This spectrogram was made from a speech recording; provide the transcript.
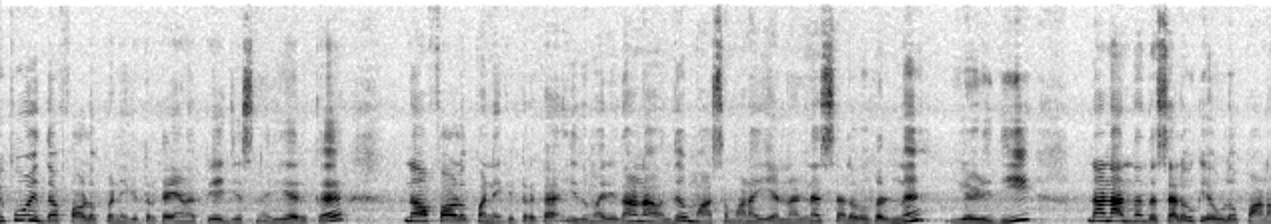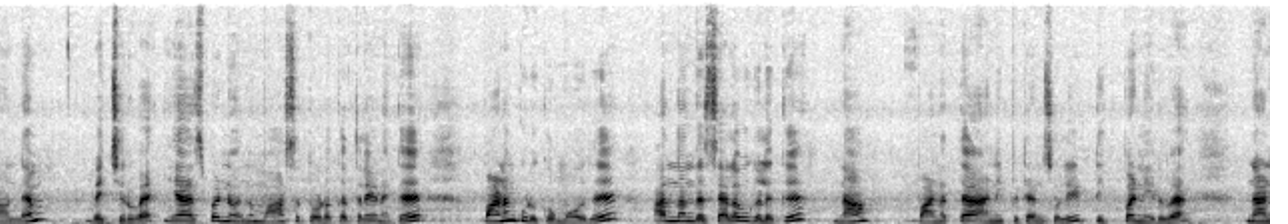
இப்போவும் இதான் ஃபாலோ பண்ணிக்கிட்டு இருக்கேன். ஏன்னா பேஜஸ் நிறைய இருக்குது நான் ஃபாலோ பண்ணிக்கிட்டு இருக்கேன். இது மாதிரி தான் நான் வந்து மாதமான என்னென்ன செலவுகள்னு எழுதி நான் அந்தந்த செலவுக்கு எவ்வளோ பணம்னு வச்சுருவேன். என் ஹஸ்பண்ட் வந்து மாத தொடக்கத்தில் எனக்கு பணம் கொடுக்கும்போது அந்தந்த செலவுகளுக்கு நான் பணத்தை அனுப்பிட்டேன்னு சொல்லி டிக் பண்ணிவிடுவேன் நான்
